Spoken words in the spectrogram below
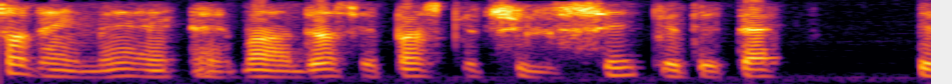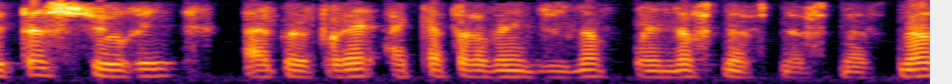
ça dans les mains, un mandat, c'est parce que tu le sais que tu es, assuré à peu près à 99,99999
